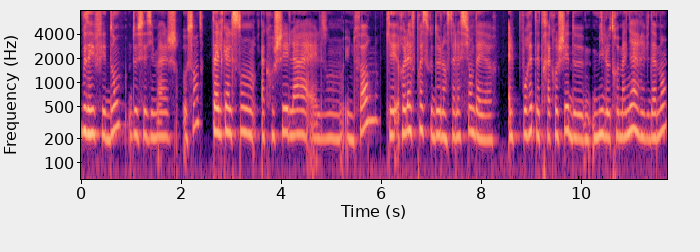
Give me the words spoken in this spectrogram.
Vous avez fait don de ces images au centre. Telles qu'elles sont accrochées là, elles ont une forme qui relève presque de l'installation d'ailleurs elle pourrait être accrochée de mille autres manières, évidemment,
